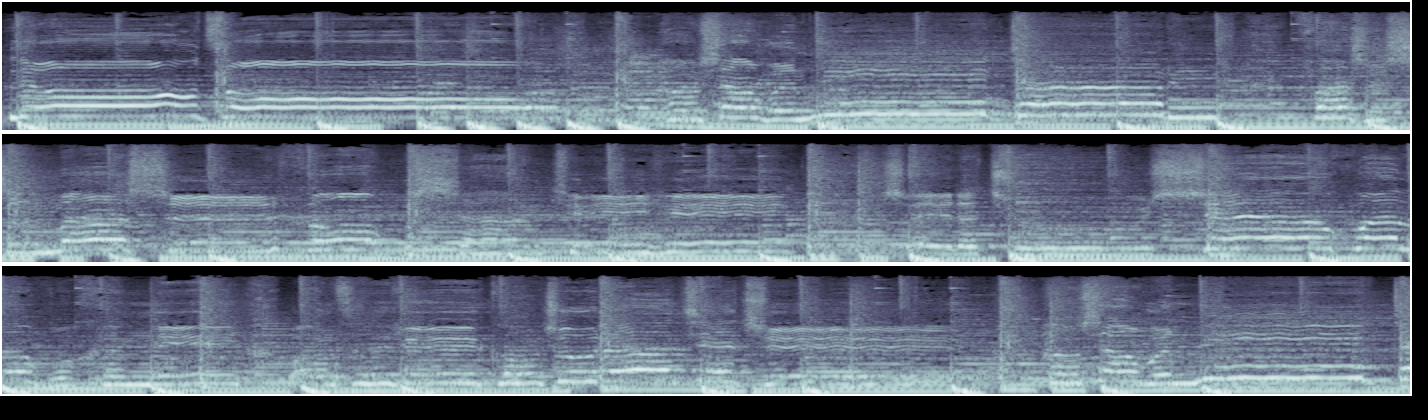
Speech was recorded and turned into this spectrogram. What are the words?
溜走。想听谁的出现换了我和你王子与公主的结局？好想问你，到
